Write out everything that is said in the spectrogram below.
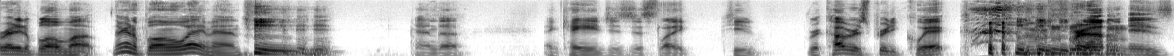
ready to blow them up. They're gonna blow them away, man. and uh, and Cage is just like he recovers pretty quick from his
